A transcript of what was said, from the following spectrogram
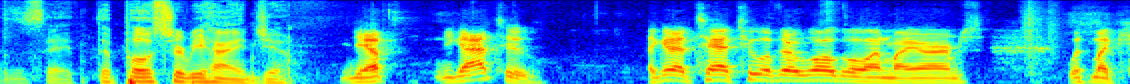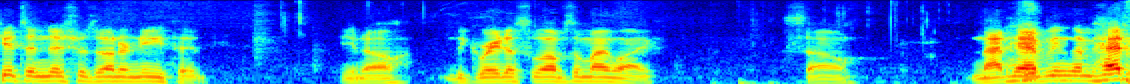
as i say the poster behind you Yep, you got to. I got a tattoo of their logo on my arms with my kids' initials underneath it. You know, the greatest loves of my life. So, not having them Pink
